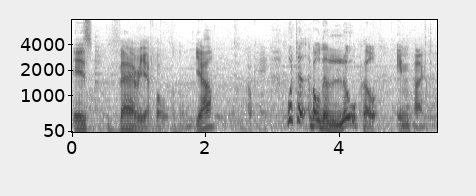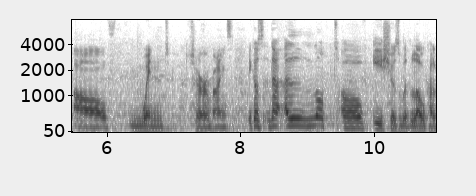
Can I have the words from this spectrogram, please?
is variable. Yeah? What about the local impact of wind turbines because there are a lot of issues with local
